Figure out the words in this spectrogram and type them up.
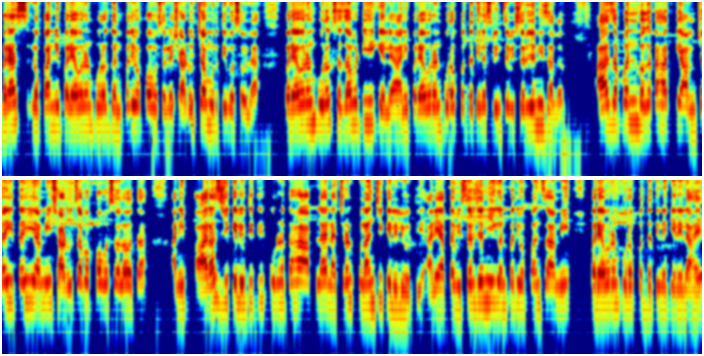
बऱ्याच लोकांनी पर्यावरणपूरक गणपती बाप्पा बसवले शाडूच्या मूर्ती बसवल्या पर्यावरणपूरक सजावटीही केल्या आणि पर्यावरणपूरक पद्धतीने श्रींचं विसर्जनही झालं. आज आपण बघत आहात की आमच्या इथंही आम्ही शाडूचा बाप्पा बसवला होता. आणि आरास जी केली होती ती पूर्णतः आपल्या नॅचरल फुलांची केलेली होती. आणि आता विसर्जन ही गणपती बाप्पांचं आम्ही पर्यावरणपूरक पद्धतीने केलेलं आहे.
